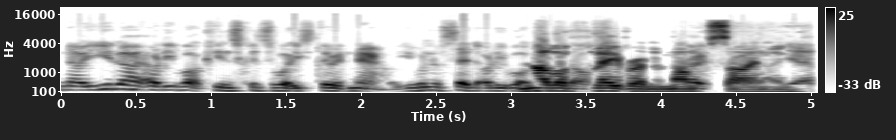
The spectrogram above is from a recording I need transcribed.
No, you like Ollie Watkins because of what he's doing now. You wouldn't have said Ollie Watkins. Another flavour in the Don't month try that, signing. yeah,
